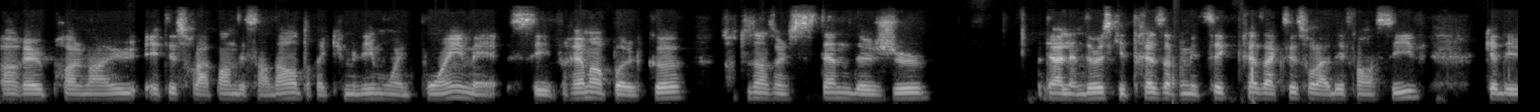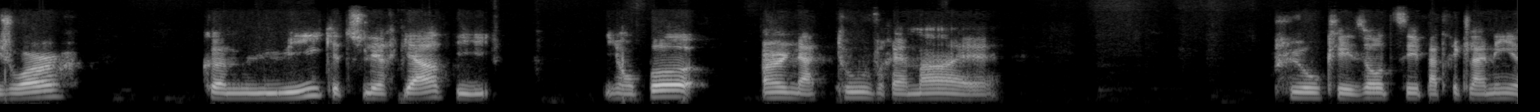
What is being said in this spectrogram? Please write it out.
aurait probablement eu, été sur la pente descendante, aurait cumulé moins de points, mais c'est vraiment pas le cas, surtout dans un système de jeu d'Islanders qui est très hermétique, très axé sur la défensive, que des joueurs comme lui, que tu les regardes, ils n'ont pas un atout vraiment euh, plus haut que les autres. Patrick Lamy,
